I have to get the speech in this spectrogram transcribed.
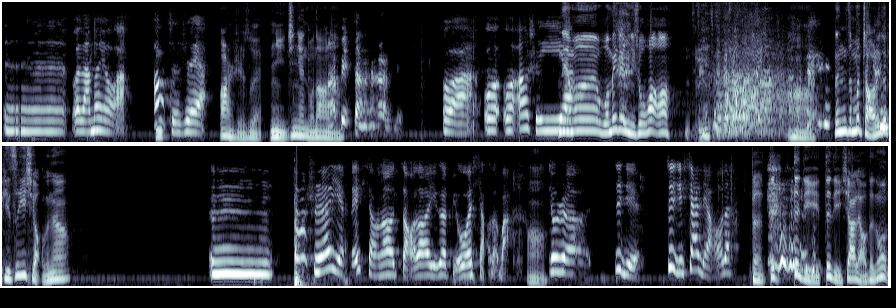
嗯，我男朋友啊，二十岁啊。二十岁。你今年多大了？我我我二十一那怎。么我没跟你说话啊。啊，那你怎么找了一个比自己小的呢？嗯，当时也没想到找到一个比我小的吧，啊，就是自己自己瞎聊的。对对对得对得瞎聊的。那我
